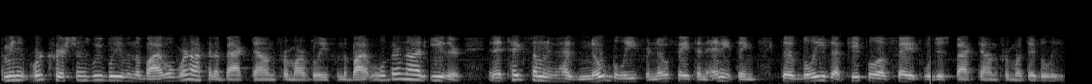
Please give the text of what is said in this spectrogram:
I mean, we're Christians. We believe in the Bible. We're not going to back down from our belief in the Bible. Well, they're not either. And it takes someone who has no belief or no faith in anything to believe that people of faith will just back down from what they believe.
